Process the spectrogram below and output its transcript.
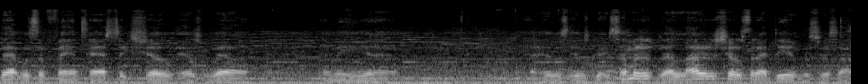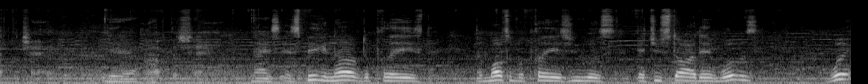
that was a fantastic show as well. I mean, you know, it was it was great. Some of the, a lot of the shows that I did was just off the chain, Yeah. off the chain. Nice. And speaking of the plays, the multiple plays you was that you starred in, what was what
